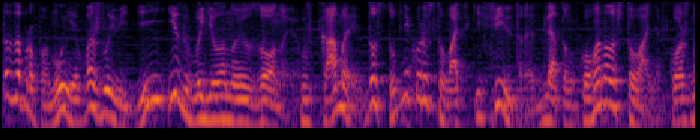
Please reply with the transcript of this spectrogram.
та запропонує важливі дії із виділеною зоною. В камері доступні користувацькі фільтри для тонкого налаштування кожного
